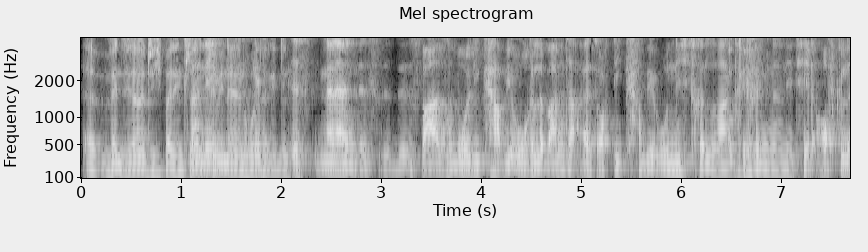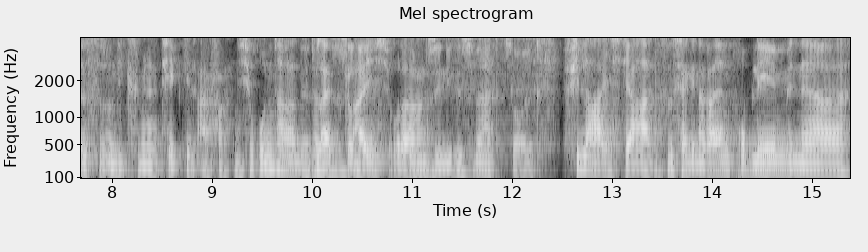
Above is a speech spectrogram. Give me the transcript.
Äh, wenn sie dann natürlich bei den Kleinkriminellen es runtergeht. gibt, es, nein, nein, es, es war sowohl die KBO-relevante als auch die KBO-nicht-relevante Okay. Kriminalität aufgelistet und die Kriminalität geht einfach nicht runter, sie dann bleibt ist gleich oder unsinniges Werkzeug. vielleicht, ja. Das ist ja generell ein Problem in der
